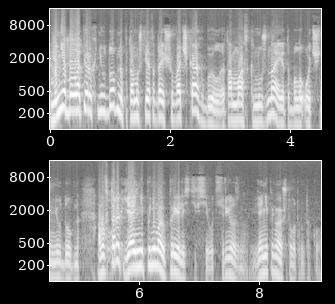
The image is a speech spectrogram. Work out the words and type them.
Мне было, во-первых, неудобно, потому что я тогда еще в очках был, а там маска нужна, и это было очень неудобно. А во-вторых, я не понимаю прелести все, вот серьезно. Я не понимаю, что в этом такого.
